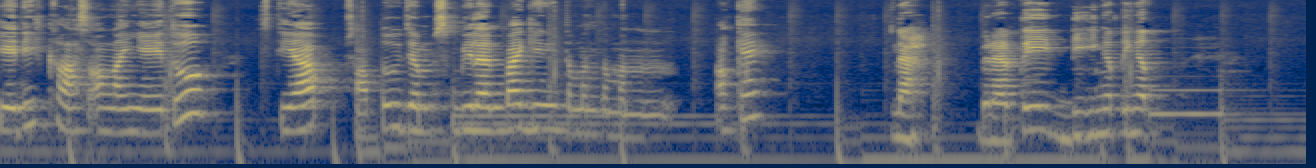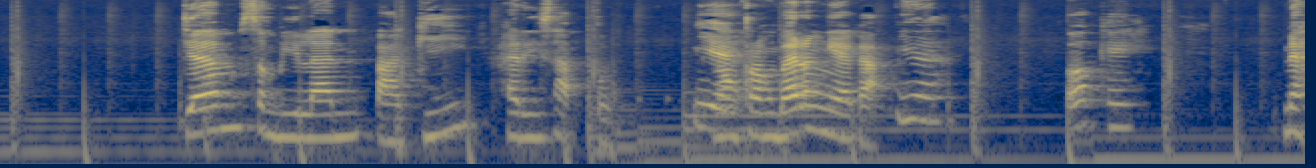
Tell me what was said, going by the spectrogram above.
Jadi kelas online-nya itu setiap Sabtu jam 9 pagi nih teman-teman. Oke? Nah, berarti diinget-inget jam 9 pagi hari Sabtu. Iya. Nongkrong bareng ya, Kak? Iya. Oke. Nah,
